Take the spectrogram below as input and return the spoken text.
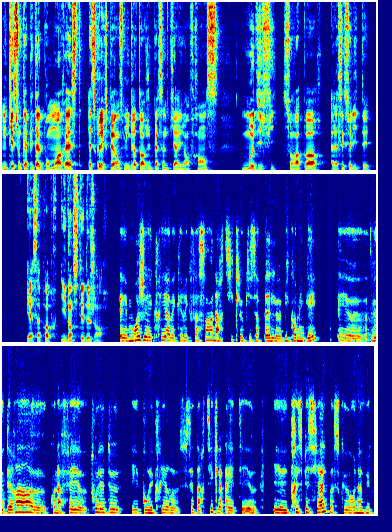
Une question capitale pour moi reste, est-ce que l'expérience migratoire d'une personne qui arrive en France modifie son rapport à la sexualité et à sa propre identité de genre? Et moi, j'ai écrit avec Eric Fassin un article qui s'appelle Becoming Gay. Et euh, le terrain euh, qu'on a fait euh, tous les deux et pour écrire cet article a été est très spécial parce qu'on a vu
